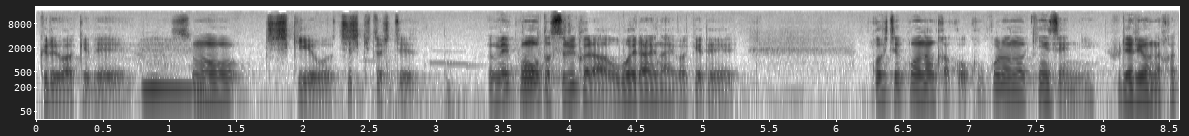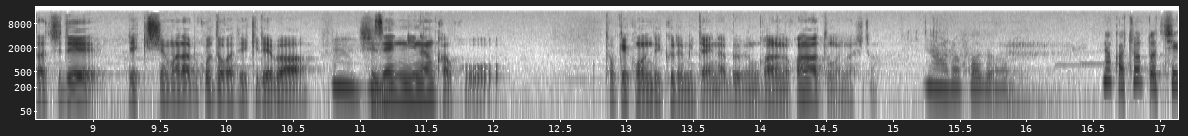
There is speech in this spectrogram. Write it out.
くるわけで、うん、その知識を知識として埋め込もうとするから覚えられないわけでこうしてこうなんかこう心の金銭に触れるような形で歴史を学ぶことができれば、うん、自然になんかこう溶け込んでくるみたいな部分があるのかなと思いました。なるほど、なんかちょっと違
